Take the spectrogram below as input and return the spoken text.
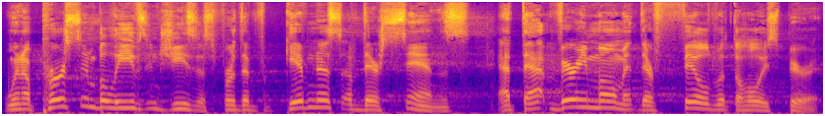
When a person believes in Jesus for the forgiveness of their sins, at that very moment, they're filled with the Holy Spirit.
